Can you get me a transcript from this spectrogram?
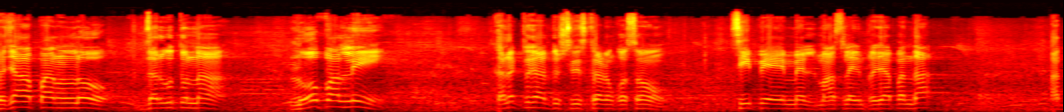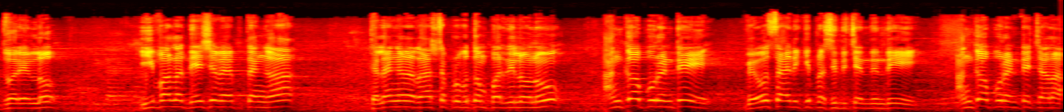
ప్రజాపాలనలో జరుగుతున్న లోపాల్ని కలెక్టర్ గారు దృష్టి తీసుకురావడం కోసం సిపిఐఎంఎల్ మాసలైన ప్రజాపంద ఆధ్వర్యంలో ఇవాళ దేశవ్యాప్తంగా తెలంగాణ రాష్ట్ర ప్రభుత్వం పరిధిలోనూ అంకాపూర్ అంటే వ్యవసాయానికి ప్రసిద్ధి చెందింది. అంకాపూర్ అంటే చాలా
